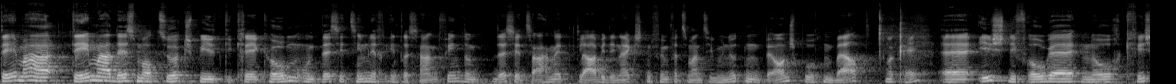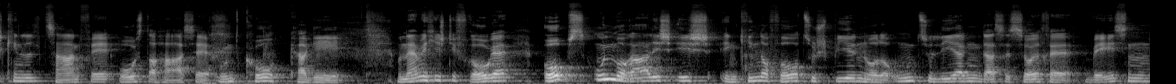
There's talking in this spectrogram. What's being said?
Thema, Thema, das wir zugespielt gekriegt haben und das ich ziemlich interessant finde und das jetzt auch nicht, glaube ich, die nächsten 25 Minuten beanspruchen werde, Okay. äh, ist die Frage nach Christkindl, Zahnfee, Osterhase und Co. KG. Und nämlich ist die Frage, ob es unmoralisch ist, in Kinder vorzuspielen oder umzuliegen, dass es solche Wesen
